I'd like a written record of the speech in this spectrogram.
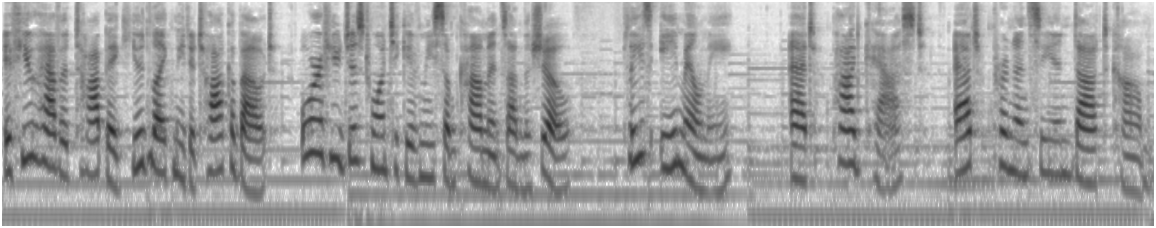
if you have a topic you'd like me to talk about, or if you just want to give me some comments on the show, please email me at podcast at pronuncian.com.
